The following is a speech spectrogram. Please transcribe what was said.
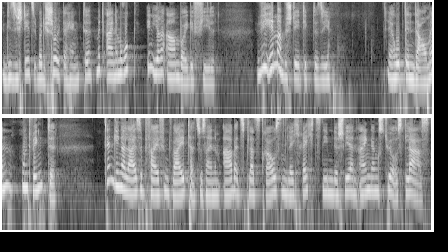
die sie stets über die Schulter hängte, mit einem Ruck in ihre Armbeuge fiel. Wie immer, bestätigte sie. Er hob den Daumen und winkte. Dann ging er leise pfeifend weiter zu seinem Arbeitsplatz draußen gleich rechts neben der schweren Eingangstür aus Glas.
